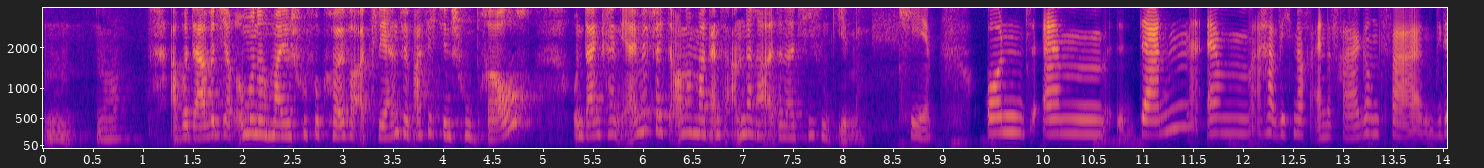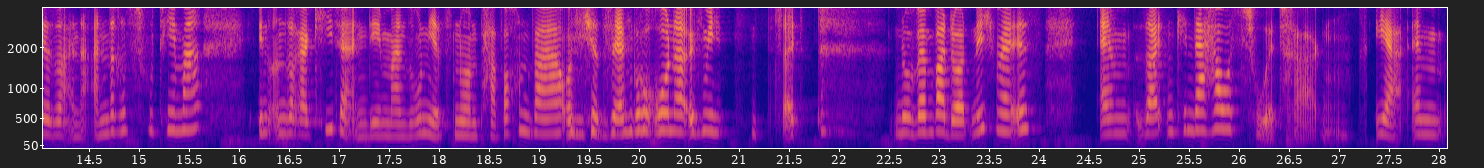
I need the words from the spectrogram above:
Mhm, ne? Aber da würde ich auch immer noch mal den Schuhverkäufer erklären, für was ich den Schuh brauche. Und dann kann er mir vielleicht auch noch mal ganz andere Alternativen geben. Okay. Und ähm, dann ähm, habe ich noch eine Frage und zwar wieder so ein anderes Schuhthema. In unserer Kita, in dem mein Sohn jetzt nur ein paar Wochen war und jetzt während Corona irgendwie seit November dort nicht mehr ist, ähm, sollten Kinder Hausschuhe tragen. Ja, ähm,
